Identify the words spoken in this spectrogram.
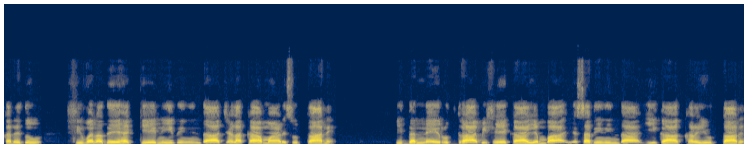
ಕರೆದು ಶಿವನ ದೇಹಕ್ಕೆ ನೀರಿನಿಂದ ಜಳಕ ಮಾಡಿಸುತ್ತಾನೆ. ಇದನ್ನೇ ರುದ್ರಾಭಿಷೇಕ ಎಂಬ ಹೆಸರಿನಿಂದ ಈಗ ಕರೆಯುತ್ತಾರೆ.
